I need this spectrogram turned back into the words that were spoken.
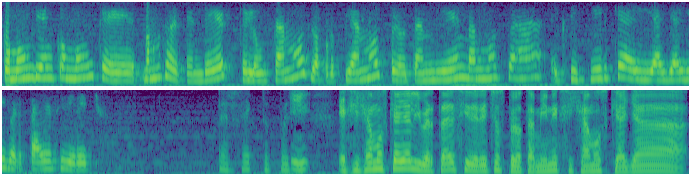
como un bien común que vamos a defender, que lo usamos, lo apropiamos, pero también vamos a exigir que ahí haya libertades y derechos. Perfecto, pues. Y exijamos que haya libertades y derechos, pero también exijamos que haya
